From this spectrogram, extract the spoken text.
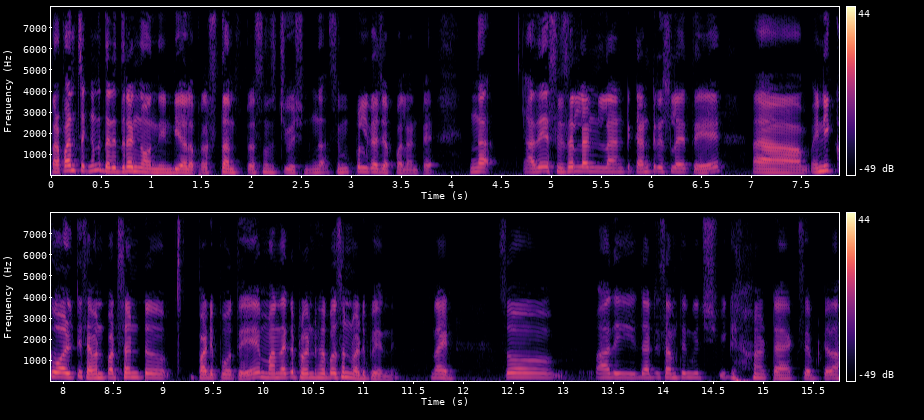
ప్రపంచం కన్నా దరిద్రంగా ఉంది ఇండియాలో ప్రస్తుతం ప్రస్తుతం సిచ్యువేషన్ ఇంకా సింపుల్గా చెప్పాలంటే ఇంకా అదే స్విట్జర్లాండ్ లాంటి కంట్రీస్లో అయితే ఇన్ఈక్వాలిటీ సెవెన్ పర్సెంట్ పడిపోతే మన దగ్గర ట్వంటీ ఫైవ్ పర్సెంట్ పడిపోయింది. రైట్ సో అది that is something which we cannot accept కదా.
